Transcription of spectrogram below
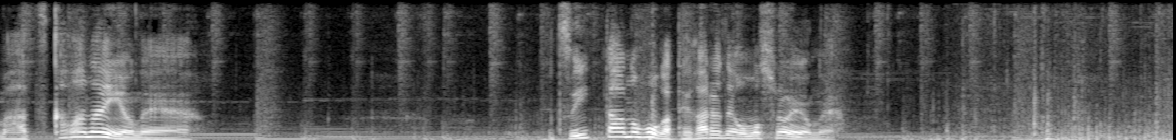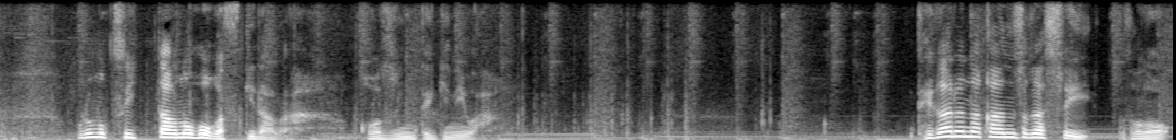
まあ使わないよね。ツイッターの方が手軽で面白いよね。俺もツイッターの方が好きだな。個人的には。手軽な感じがしい。その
